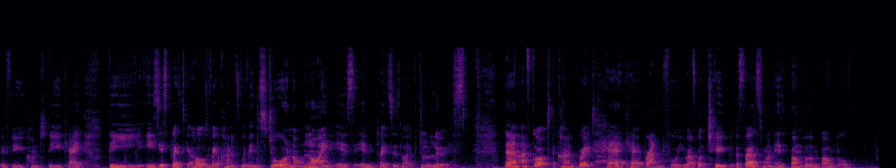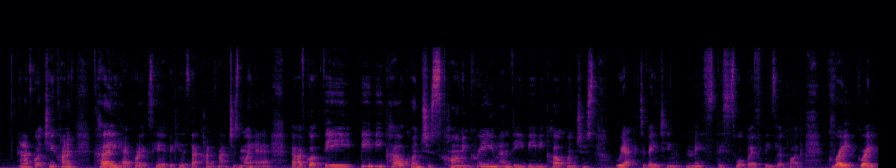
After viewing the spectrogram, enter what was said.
if you come to the UK. The easiest place to get hold of it, kind of within store, not online, is in places like John Lewis. Then I've got a kind of great hair care brand for you. I've got two, but the first one is Bumble and Bumble. And I've got two kind of curly hair products here because that kind of matches my hair. But I've got the BB Curl Conscious Calming Cream and the BB Curl Conscious Reactivating Mist. This is what both of these look like. Great, great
